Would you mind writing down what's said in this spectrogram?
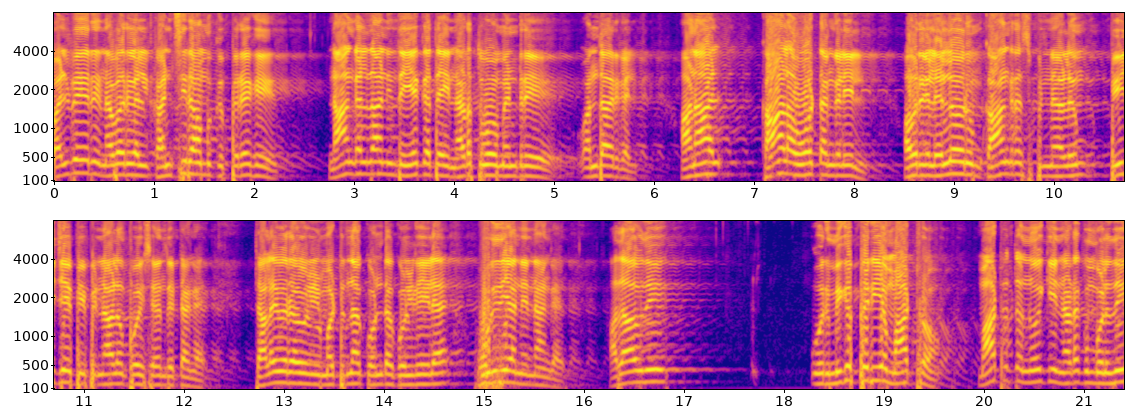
பல்வேறு நபர்கள் கன்சிராமுக்கு பிறகு நாங்கள் தான் இந்த இயக்கத்தை நடத்துவோம் என்று வந்தார்கள். ஆனால் கால ஓட்டங்களில் அவர்கள் எல்லோரும் காங்கிரஸ் பின்னாலும் பிஜேபி பின்னாலும் போய் சேர்ந்துட்டாங்க. தலைவர் அவர்கள் மட்டும்தான் கொண்ட கொள்கையில் உறுதியாக நின்னாங்க. அதாவது ஒரு மிகப்பெரிய மாற்றம். மாற்றத்தை நோக்கி நடக்கும் பொழுது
